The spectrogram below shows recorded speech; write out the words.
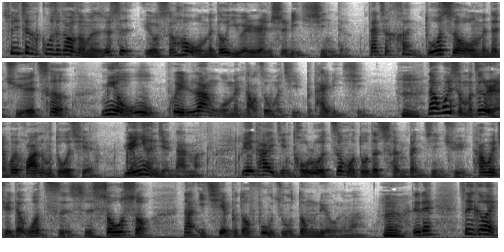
所以这个故事告诉我们，就是有时候我们都以为人是理性的，但是很多时候我们的决策谬误会让我们导致我们其实不太理性。嗯，那为什么这个人会花那么多钱？原因很简单嘛，因为他已经投入了这么多的成本进去，他会觉得我此时收手，那一切不都付诸东流了吗？嗯，对不对？所以各位，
